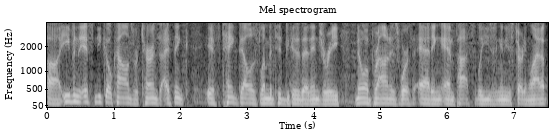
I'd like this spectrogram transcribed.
uh, even if Nico Collins returns, I think if Tank Dell is limited because of that injury, Noah Brown is worth adding and possibly using in your starting lineup.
